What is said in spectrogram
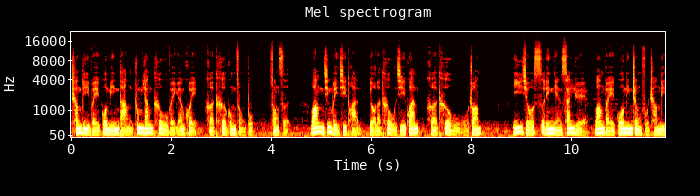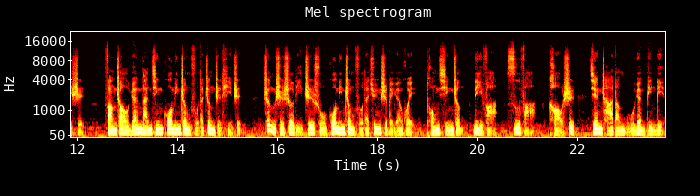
成立伪国民党中央特务委员会和特工总部。从此，汪精卫集团有了特务机关和特务武装。一九四零年三月，汪伪国民政府成立时，仿照原南京国民政府的政治体制，正式设立直属国民政府的军事委员会，同行政、立法、司法、考试。监察等五院并列，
